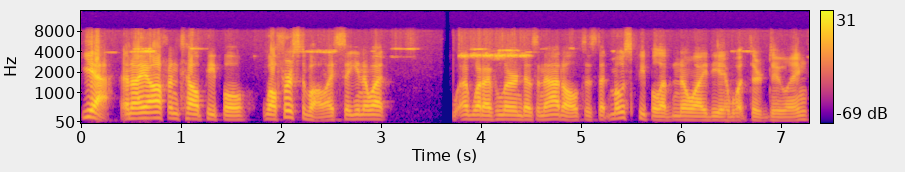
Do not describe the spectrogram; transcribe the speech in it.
Yeah, and I often tell people, well, first of all, I say, you know what? What I've learned as an adult is that most people have no idea what they're doing.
